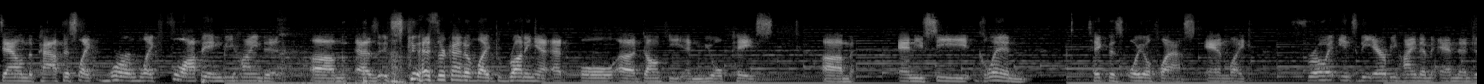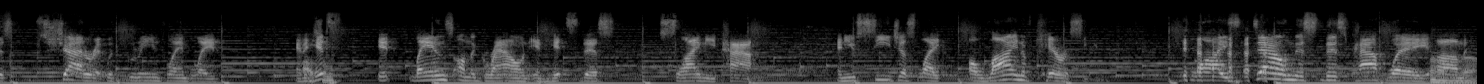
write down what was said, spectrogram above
down the path. This like worm like flopping behind it um, as it's as they're kind of like running it at full uh, donkey and mule pace. Um, and you see Glenn take this oil flask and like throw it into the air behind him and then just shatter it with green flame blade. And it hits it lands on the ground and hits this slimy path. And you see just like a line of kerosene flies down this this pathway Oh, um no.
